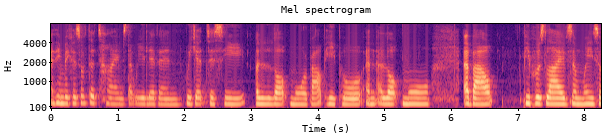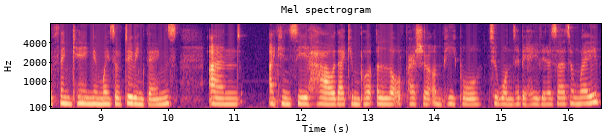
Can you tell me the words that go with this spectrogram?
I think because of the times that we live in, we get to see a lot more about people and a lot more about people's lives and ways of thinking and ways of doing things. And I can see how that can put a lot of pressure on people to want to behave in a certain way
